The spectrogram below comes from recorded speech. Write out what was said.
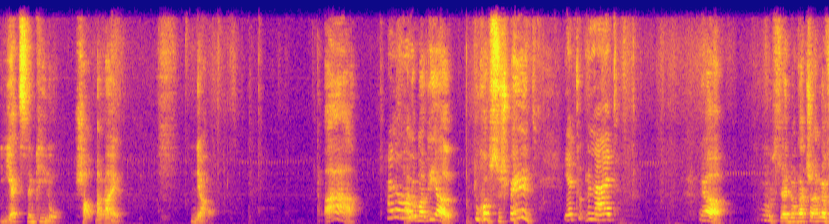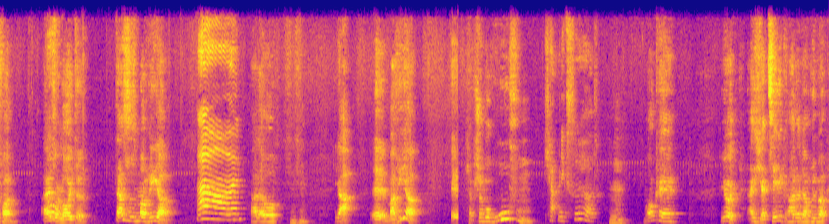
Jetzt im Kino. Schaut mal rein. Ja. Ah. Hallo. Hallo Maria. Du kommst zu spät. Ja, tut mir leid. Ja. Die Sendung hat schon angefangen. Also Oh. Leute, das ist Maria. Hi. Hallo. Ja, äh, Maria. Äh, ich habe schon gerufen. Ich habe nichts gehört. Hm, okay. Gut, also ich erzähle gerade darüber,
